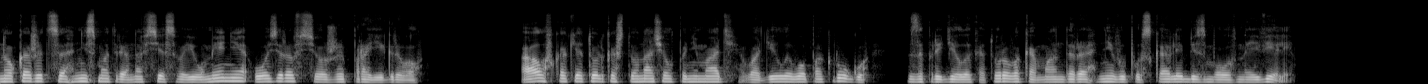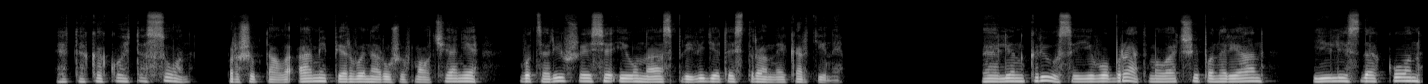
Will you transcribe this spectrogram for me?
Но, кажется, несмотря на все свои умения, Озеро все же проигрывал. Алф, как я только что начал понимать, водил его по кругу, за пределы которого командора не выпускали безмолвные вели. «Это какой-то сон», – прошептала Ами, первой нарушив молчание, воцарившееся и у нас при виде этой странной картины. Эллен Крюс и его брат, младший Панариан, Илис Дакон...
